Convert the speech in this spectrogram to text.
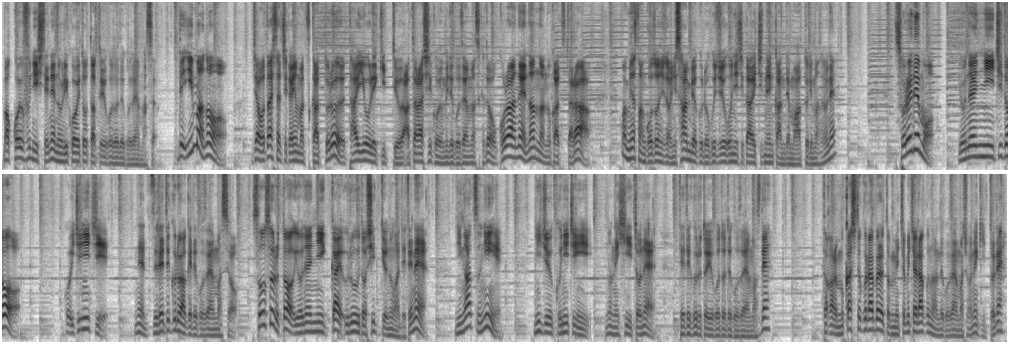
まあ、こういうふうにしてね、乗り越えとったということでございます。で、今の、じゃあ私たちが今使っとる太陽暦っていう新しい暦でございますけど、これはね、何なのかって言ったら、まあ、皆さんご存知のように365日が1年間で回っておりますよね。それでも4年に一度こう1日ねずれてくるわけでございますよ。そうすると4年に1回ウルー年っていうのが出てね2月に29日のね日とね出てくるということでございますね。だから昔と比べるとめちゃめちゃ楽なんでございましょうねきっとね。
